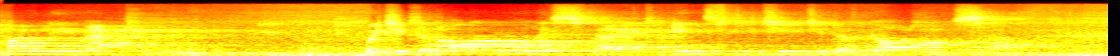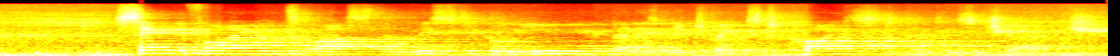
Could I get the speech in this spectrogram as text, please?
holy matrimony, which is an honourable estate instituted of God Himself signifying unto us the mystical union that is betwixt Christ and his church,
